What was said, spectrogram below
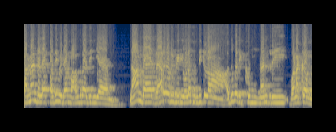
கமெண்ட்ல பதிவிட மறந்துடாதீங்க. நாம வேற ஒரு வீடியோல சந்திக்கலாம். அது வரைக்கும் நன்றி வணக்கம்.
